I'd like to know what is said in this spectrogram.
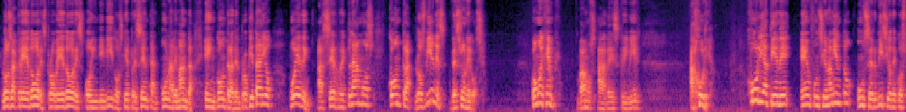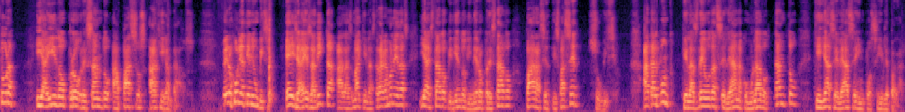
los acreedores, proveedores o individuos que presentan una demanda en contra del propietario pueden hacer reclamos contra los bienes de su negocio. Como ejemplo, vamos a describir a Julia. Julia tiene en funcionamiento un servicio de costura y ha ido progresando a pasos agigantados. Pero Julia tiene un vicio. Ella es adicta a las máquinas tragamonedas y ha estado pidiendo dinero prestado para satisfacer su vicio. A tal punto que las deudas se le han acumulado tanto que ya se le hace imposible pagar.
